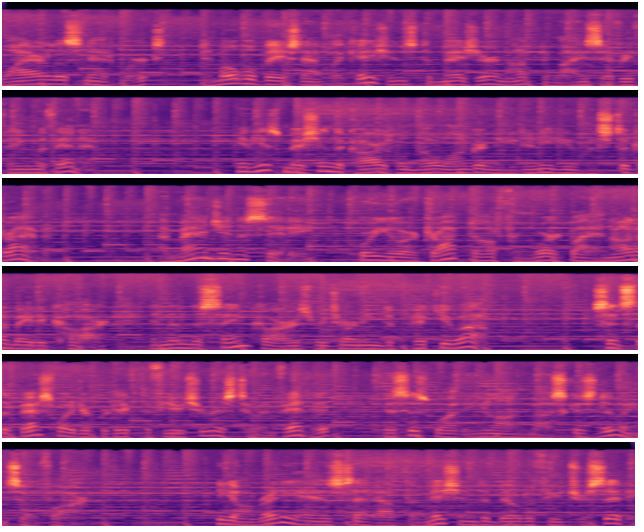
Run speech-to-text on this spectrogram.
wireless networks, and mobile based applications to measure and optimize everything within it. In his mission, the cars will no longer need any humans to drive it. Imagine a city where you are dropped off from work by an automated car and then the same car is returning to pick you up. Since the best way to predict the future is to invent it, this is what Elon Musk is doing so far. He already has set out the mission to build a future city,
